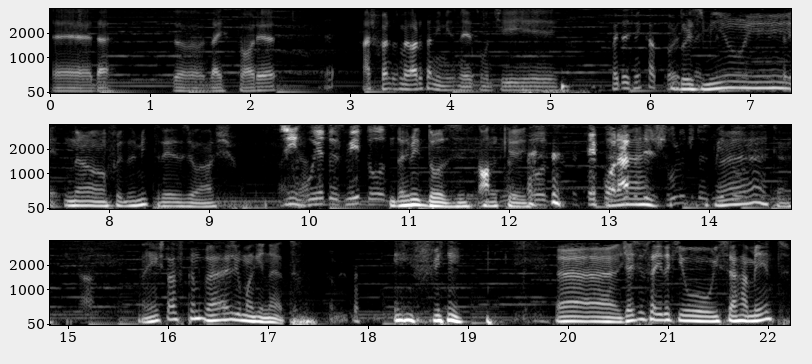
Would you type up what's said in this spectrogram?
é, da, da, da história, acho que foi um dos melhores animes mesmo de... Foi 2014, né? 2000 e... Não, foi 2013, eu acho. Jinrui é 2012. 2012, Nossa. ok. 2012. Temporada É. de julho de 2012. É, cara. A gente tá ficando velho, Magneto. Enfim. É, já tinha saído aqui o encerramento,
